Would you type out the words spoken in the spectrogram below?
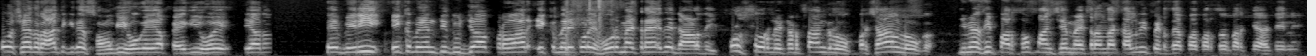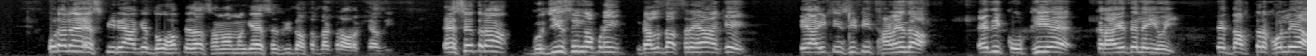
ਉਹ ਸ਼ਾਇਦ ਰਾਹ 'ਚ ਕਿਤੇ ਸੌਂ ਗਈ ਹੋਵੇ ਜਾਂ ਪੈ ਗਈ ਹੋਵੇ ਜਾਂ ਤੇ ਮੇਰੀ ਇੱਕ ਬੇਨਤੀ, ਦੂਜਾ ਪਰਿਵਾਰ ਇੱਕ ਮੇਰੇ ਕੋਲੇ ਹੋਰ ਮੈਟਰ ਹੈ, ਇਹਦੇ ਨਾਲ ਦੀ। ਪੁਲਿਸ ਤੋਂ ਰਿਲੇਟਡ ਤੰਗ ਲੋਕ, ਪਰੇਸ਼ਾਨ ਲੋਕ, ਜਿਵੇਂ ਅਸੀਂ ਪਰਸੋਂ 5-6 ਮੈਟਰਾਂ ਦਾ ਕੱਲ ਵੀ ਪਿੱਟਦੇ, ਆਪਾਂ ਪਰਸੋਂ ਕਰਕੇ ਹਟੇ ਨੇ। ਉਹਨਾਂ ਨੇ ਐਸਪੀ ਨੇ ਆ ਕੇ 2 ਹਫ਼ਤੇ ਦਾ ਸਮਾਂ ਮੰਗਿਆ ਐਸਐਸਪੀ ਦਫ਼ਤਰ ਦਾ ਘਰਾਓ ਰੱਖਿਆ ਸੀ। ਐਸੇ ਤਰ੍ਹਾਂ ਗੁਰਜੀਤ ਸਿੰਘ ਆਪਣੀ ਗੱਲ ਦੱਸ ਰਿਹਾ ਕਿ ਇਹ ਆਈਟੀ ਸਿਟੀ ਥਾਣੇ ਦਾ, ਇਹਦੀ ਕੋਠੀ ਹੈ, ਕਿਰਾਏ ਤੇ ਲਈ ਹੋਈ, ਤੇ ਦਫ਼ਤਰ ਖੋਲਿਆ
